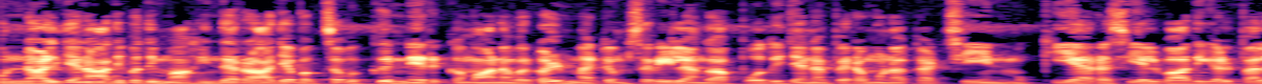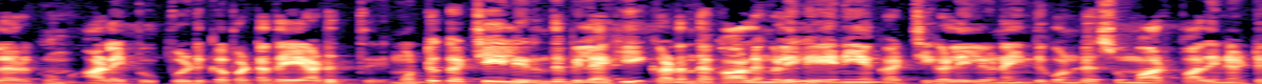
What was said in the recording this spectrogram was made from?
முன்னாள் ஜனாதிபதி மஹிந்த ராஜபக்சவுக்கு நெருக்கமானவர்கள் மற்றும் ஸ்ரீலங்கா பொதுஜன பெரமுன கட்சியின் முக்கிய அரசியல்வாதிகள் பலருக்கும் அழைப்பு விடுக்கப்பட்டதை அடுத்து மொட்டு கட்சியிலிருந்து விலகி கடந்த காலங்களில் ஏனைய கட்சிகளில் இணைந்து கொண்ட சுமார் பதினெட்டு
